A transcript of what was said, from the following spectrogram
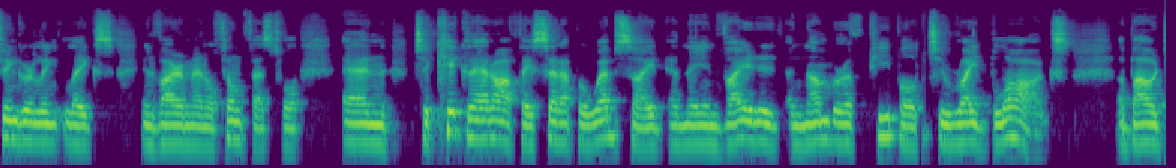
Finger Lakes Environmental Film Festival. And to kick that off, they set up a website and they invited a number of people to write blogs about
